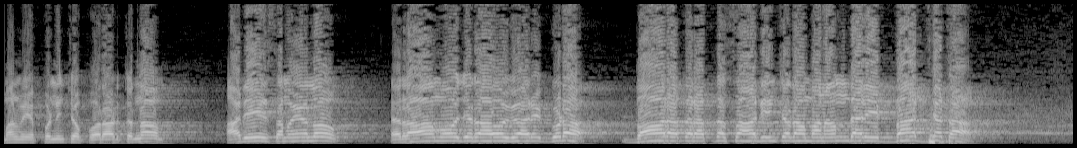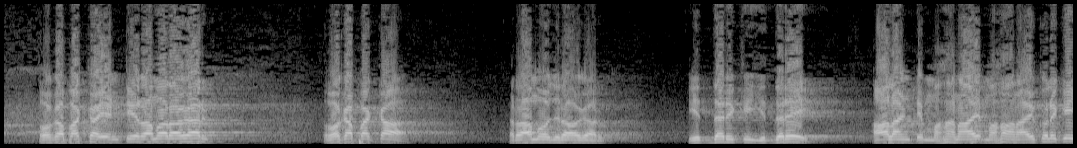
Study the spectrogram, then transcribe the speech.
మనం ఎప్పటి నుంచో పోరాడుతున్నాం. అదే సమయంలో రామోజీరావు గారికి కూడా భారతరత్న సాధించడం మనందరి బాధ్యత. ఒక పక్క ఎన్టీ రామారావు గారు ఒక పక్క రామోజీరావు గారు ఇద్దరికి ఇద్దరే అలాంటి మహానాయ మహానాయకులకి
